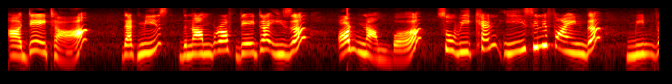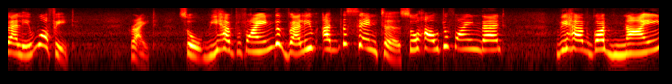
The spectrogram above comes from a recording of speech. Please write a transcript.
uh, data, that means the number of data is a odd number. So we can easily find the mid value of it. Right. So, we have to find the value at the center. So, how to find that? We have got 9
